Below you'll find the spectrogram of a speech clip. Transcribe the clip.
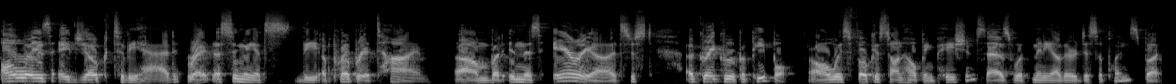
always a joke to be had, right? Assuming it's the appropriate time. Um, but in this area, it's just a great group of people. Always focused on helping patients, as with many other disciplines. But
